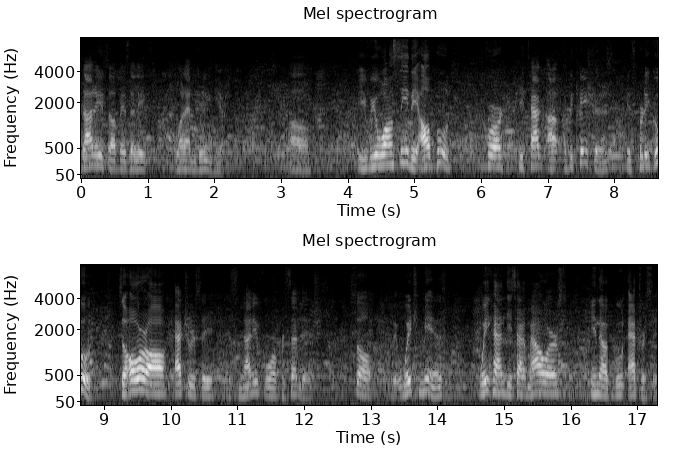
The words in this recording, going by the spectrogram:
That is uh, basically what I'm doing here. Uh, if you want to see the output for detect uh, applications, it's pretty good. So overall accuracy is 94 percentage. So which means we can detect malwares in a good accuracy.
